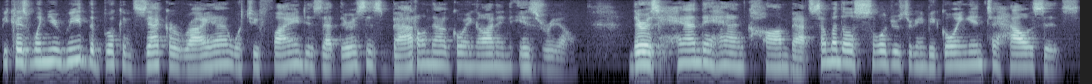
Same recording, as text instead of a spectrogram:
Because when you read the book of Zechariah, what you find is that there is this battle now going on in Israel. There is hand to hand combat. Some of those soldiers are going to be going into houses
